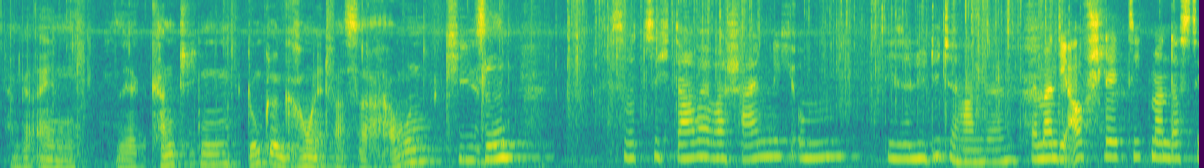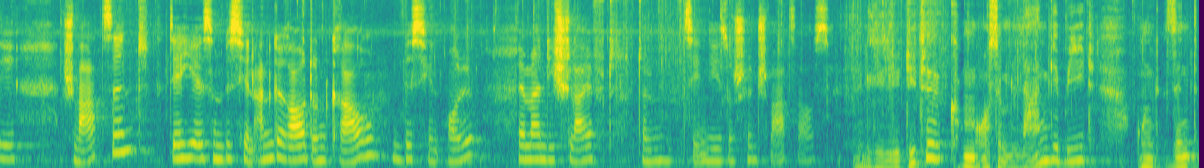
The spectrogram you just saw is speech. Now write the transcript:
Hier haben wir einen sehr kantigen, dunkelgrauen, etwas rauen Kiesel. Es wird sich dabei wahrscheinlich um diese Lydite handeln. Wenn man die aufschlägt, sieht man, dass die schwarz sind. Der hier ist ein bisschen angeraut und grau, ein bisschen oll. Wenn man die schleift, dann sehen die so schön schwarz aus. Die Lydite kommen aus dem Lahngebiet und sind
